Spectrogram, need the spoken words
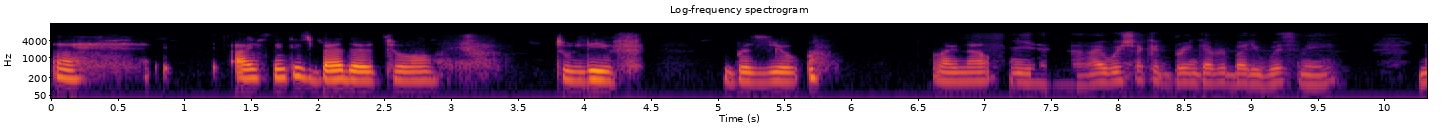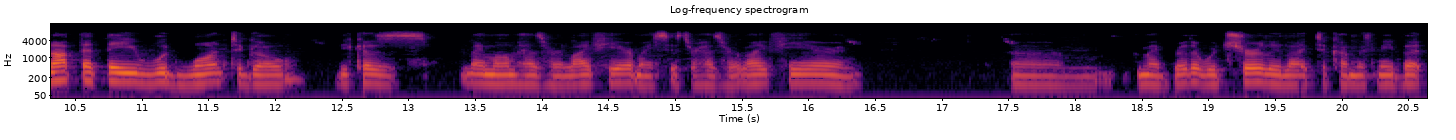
uh, I think it's better to to leave Brazil right now. yeah, I wish I could bring everybody with me. Not that they would want to go because my mom has her life here, my sister has her life here, and um, my brother would surely like to come with me, but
